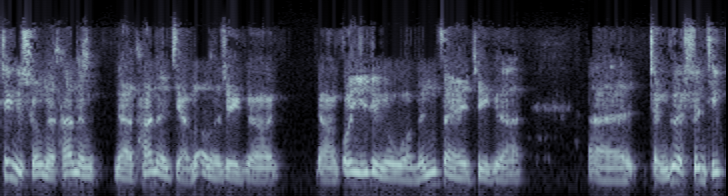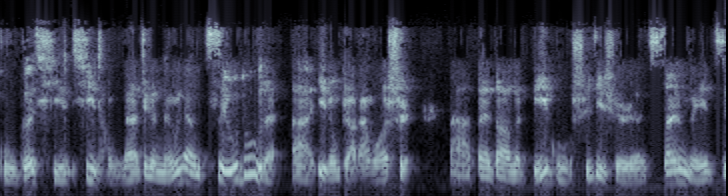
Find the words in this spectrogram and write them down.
这个时候呢，他呢，呃，他呢讲到了这个啊，关于这个我们在这个呃整个身体骨骼系系统的这个能量自由度的啊一种表达模式，啊，再到了鼻骨，实际是三维自。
